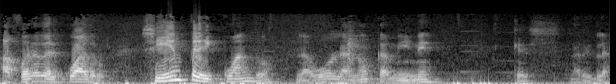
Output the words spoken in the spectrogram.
afuera del cuadro, siempre y cuando la bola no camine, que es la regla,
